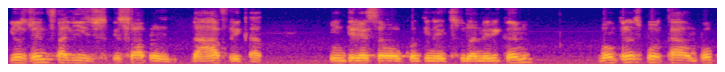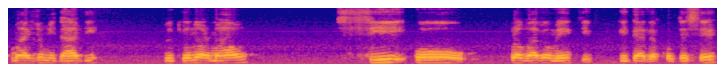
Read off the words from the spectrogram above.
e os ventos alísios que sopram da África em direção ao continente sul-americano vão transportar um pouco mais de umidade do que o normal, se o provavelmente que deve acontecer,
